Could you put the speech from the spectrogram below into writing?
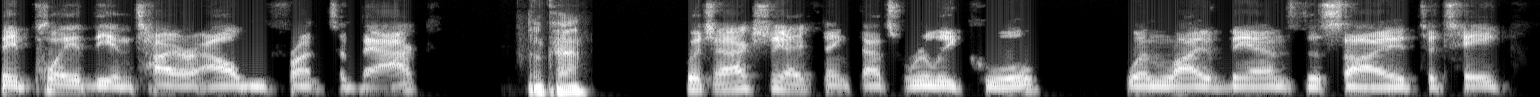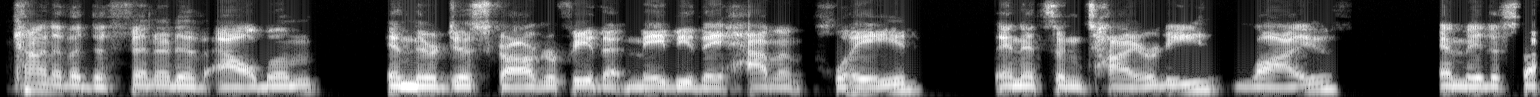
they played the entire album front to back Okay. which actually I think that's really cool when live bands decide to take kind of a definitive album in their discography that maybe they haven't played in its entirety live and they decide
